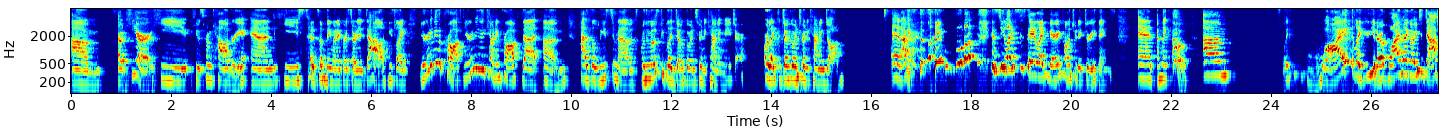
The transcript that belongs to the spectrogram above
um, out here, he he was from Calgary and he said something when I first started Dal. He's like, "You're going to be the prof. You're going to be the accounting prof that um, has the least amount or the most people that don't go into an accounting major or like don't go into an accounting job." And I was like, "What?" Because he likes to say like very contradictory things, and I'm like, "Oh, um, like why? Like, you know, why am I going to dash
